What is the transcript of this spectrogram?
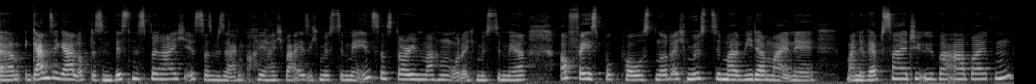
Ähm, ganz egal, ob das im Businessbereich ist, dass wir sagen, ach ja, ich weiß, ich müsste mehr Insta-Story machen oder ich müsste mehr auf Facebook posten oder ich müsste mal wieder meine, meine Webseite überarbeiten.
